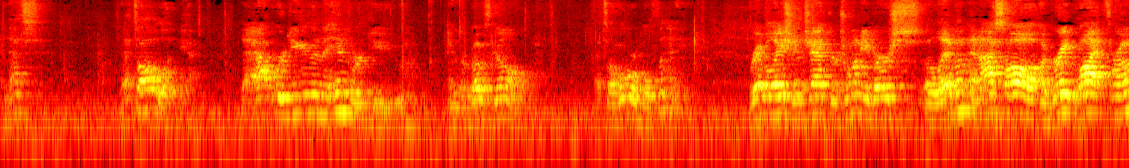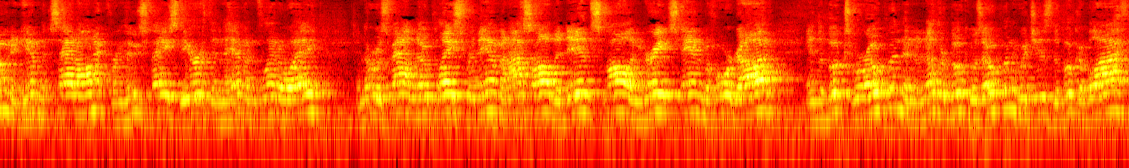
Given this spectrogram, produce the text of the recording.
And that's, that's all of you the outward you and the inward you, and they're both gone. That's a horrible thing. Revelation chapter 20, verse 11. And I saw a great white throne, and him that sat on it, from whose face the earth and the heaven fled away, and there was found no place for them. And I saw the dead, small and great, stand before God, and the books were opened, and another book was opened, which is the book of life.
